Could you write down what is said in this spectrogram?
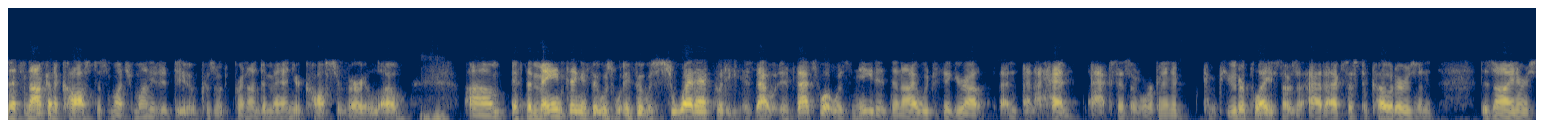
that's not going to cost us much money to do because with print on demand, your costs are very low. Mhm. Um, if the main thing, if it was if it was sweat equity, is that if that's what was needed, then I would figure out. And, and I had access. I was working in a computer place. I was I had access to coders and designers.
